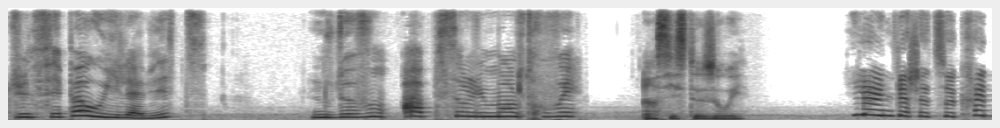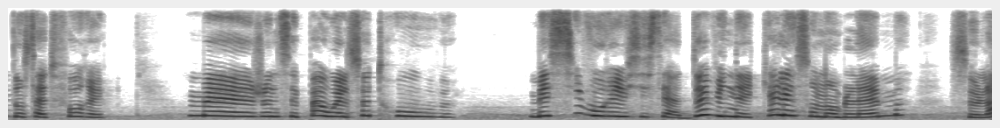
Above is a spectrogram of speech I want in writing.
Tu ne sais pas où il habite Nous devons absolument le trouver, insiste Zoé. Il a une cachette secrète dans cette forêt mais je ne sais pas où elle se trouve. Mais si vous réussissez à deviner quel est son emblème, cela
